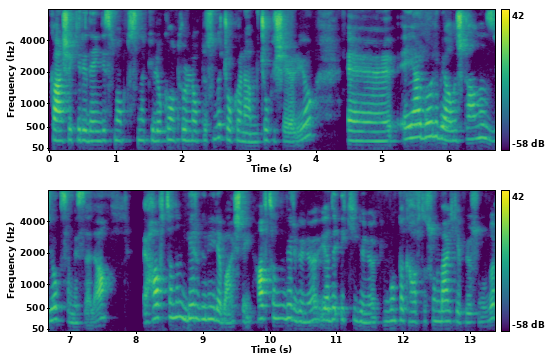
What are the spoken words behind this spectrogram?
kan şekeri dengesi noktasında, kilo kontrol noktasında çok önemli, çok işe yarıyor. Ee, eğer böyle bir alışkanlığınız yoksa mesela e, haftanın bir günüyle başlayın. Haftanın bir günü ya da iki günü, mutlaka hafta sonu belki yapıyorsunuzdur.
